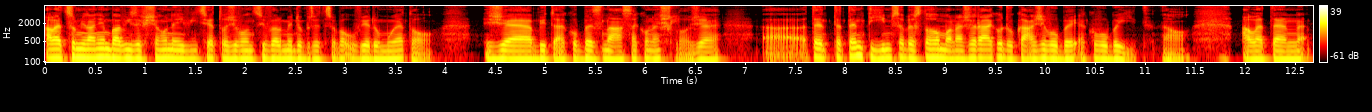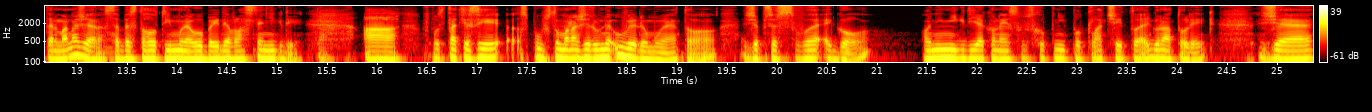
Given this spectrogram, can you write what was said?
Ale co mě na něm baví ze všeho nejvíc je to, že on si velmi dobře třeba uvědomuje to, že by to jako bez nás jako nešlo, že eh, ten, ten, ten tým se bez toho manažera jako dokáže obej, jako obejít. Jo. Ale ten, ten manažer se bez toho týmu neobejde vlastně nikdy. A v podstatě si spoustu manažerů neuvědomuje to, že přes svoje ego Oni nikdy jako nejsou schopní potlačit to ego natolik, že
